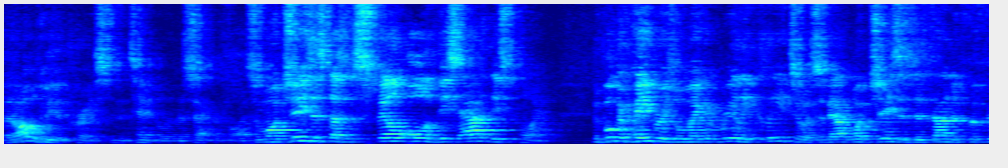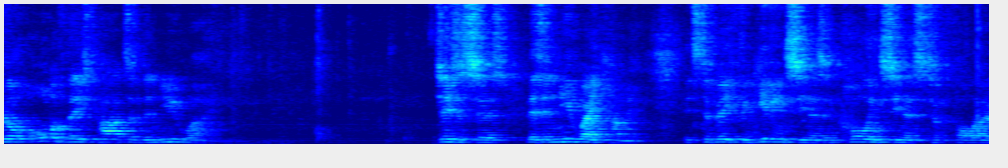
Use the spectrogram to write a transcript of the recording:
But I will be the priest in the temple and the sacrifice. And while Jesus doesn't spell all of this out at this point, the book of Hebrews will make it really clear to us about what Jesus has done to fulfill all of these parts of the new way. Jesus says there's a new way coming. It's to be forgiving sinners and calling sinners to follow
